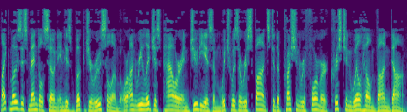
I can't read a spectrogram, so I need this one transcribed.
like Moses Mendelssohn in his book Jerusalem or on religious power and Judaism which was a response to the Prussian reformer Christian Wilhelm von Dohm.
